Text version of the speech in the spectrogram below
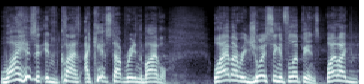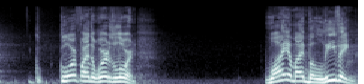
Why is it in class I can't stop reading the Bible? Why am I rejoicing in Philippians? Why am I glorifying the word of the Lord? Why am I believing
